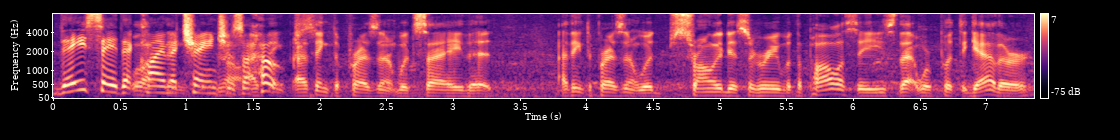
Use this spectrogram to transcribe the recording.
They say that well, climate think, change no, is a I hoax. Think, I think the president would say that. I think the president would strongly disagree with the policies that were put together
